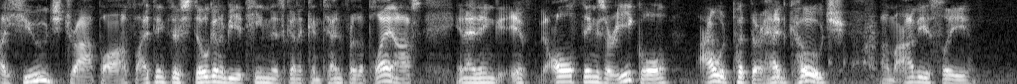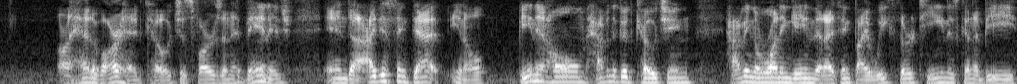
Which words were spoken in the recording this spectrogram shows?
a huge drop off. I think there's still going to be a team that's going to contend for the playoffs. And I think if all things are equal, I would put their head coach, um, obviously, ahead of our head coach as far as an advantage. And uh, I just think that, you know, being at home, having the good coaching, having a running game that I think by week 13 is going to be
